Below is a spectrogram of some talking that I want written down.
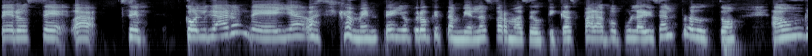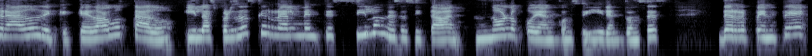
pero se, uh, se colgaron de ella básicamente, yo creo que también las farmacéuticas para popularizar el producto a un grado de que quedó agotado y las personas que realmente sí lo necesitaban no lo podían conseguir. Entonces, de repente,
